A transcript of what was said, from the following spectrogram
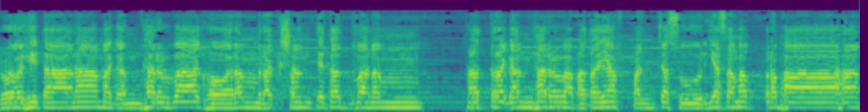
रोहिता नाम गन्धर्वा घोरम् रक्षन्ति तद्वनम्। तत्र गन्धर्वपतयः पञ्च सूर्यसमप्रभाः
